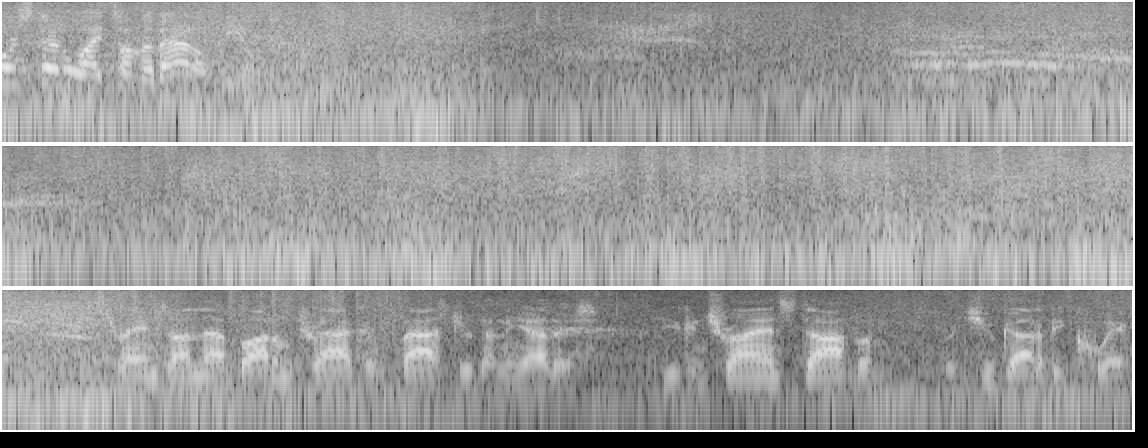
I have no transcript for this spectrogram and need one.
More Stetellites on the battlefield. Trains on that bottom track are faster than the others. You can try and stop them, but you gotta be quick.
